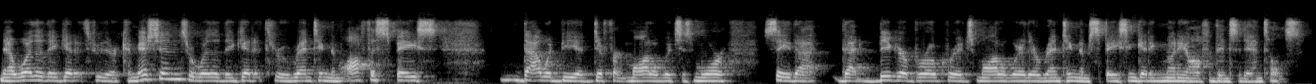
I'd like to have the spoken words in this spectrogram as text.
Now, whether they get it through their commissions or whether they get it through renting them office space, that would be a different model, which is more, say that that bigger brokerage model where they're renting them space and getting money off of incidentals.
